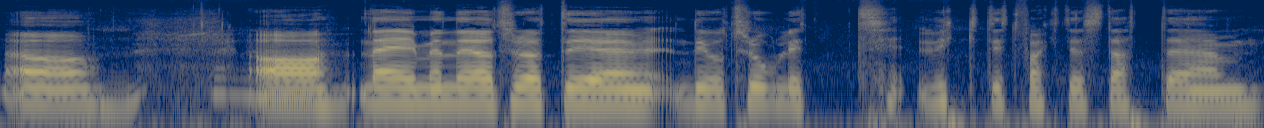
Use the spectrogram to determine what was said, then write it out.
Ja. Mm. Ja, nej men jag tror att det är, det är otroligt viktigt faktiskt att, ehm,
